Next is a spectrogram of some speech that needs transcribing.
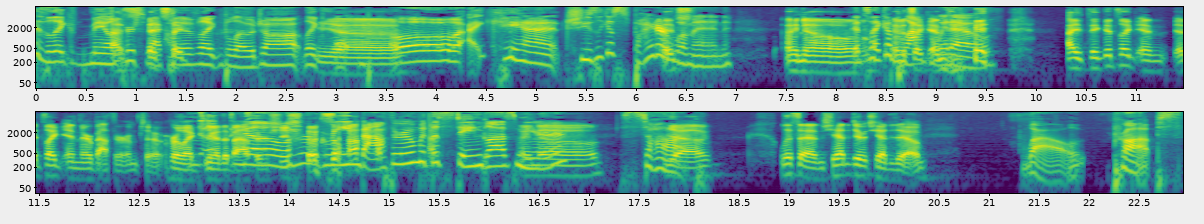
Is like male That's- perspective, like, blowjob, like uh, Yeah. oh, I can't. She's like a Spider It's- Woman. I know. It's like a And Black in- Widow. I think it's like in it's like in their bathroom too. Her like you know the bathroom. no, her green off. bathroom with the stained glass I mirror. Stop. Yeah. Listen, she had to do what she had to do. Wow. Props.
